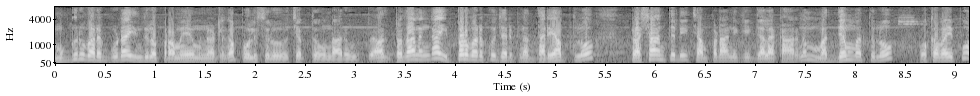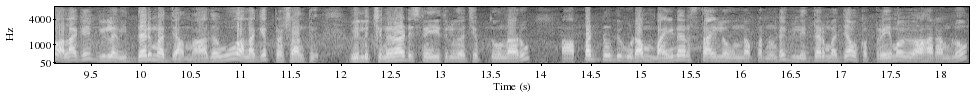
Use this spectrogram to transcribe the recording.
ముగ్గురు వరకు కూడా ఇందులో ప్రమేయం ఉన్నట్లుగా పోలీసులు చెప్తూ ఉన్నారు. ప్ర- ప్రధానంగా ఇప్పటి వరకు జరిపిన దర్యాప్తులో ప్రశాంత్ని చంపడానికి గల కారణం మద్యం మత్తులో ఒకవైపు అలాగే వీళ్ళ ఇద్దరి మధ్య మాధవ్ అలాగే ప్రశాంత్ వీళ్ళు చిన్ననాటి స్నేహితులుగా చెప్తూ ఉన్నారు. అప్పటి నుండి కూడా మైనర్ స్థాయిలో ఉన్నప్పటి నుండి వీళ్ళిద్దరి మధ్య ఒక ప్రేమ వ్యవహారంలో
